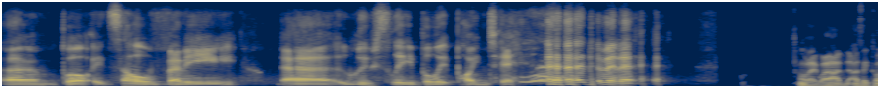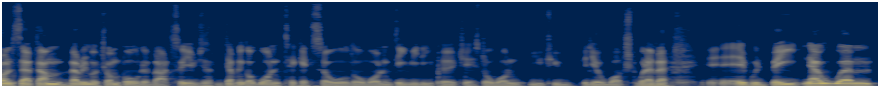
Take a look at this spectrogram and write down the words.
Um, but it's all very uh, loosely bullet pointy at the minute. All right. Well, as a concept, I'm very much on board with that. So you've just definitely got one ticket sold, or one DVD purchased, or one YouTube video watched, whatever it would be. Now, um,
